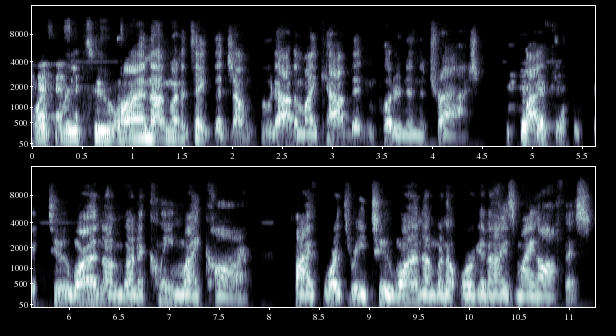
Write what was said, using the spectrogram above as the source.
four, three, two, one. I'm going to take the junk food out of my cabinet and put it in the trash. Five, four, three, two, one. I'm going to clean my car. Five, four, three, two, one. I'm going to organize my office.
